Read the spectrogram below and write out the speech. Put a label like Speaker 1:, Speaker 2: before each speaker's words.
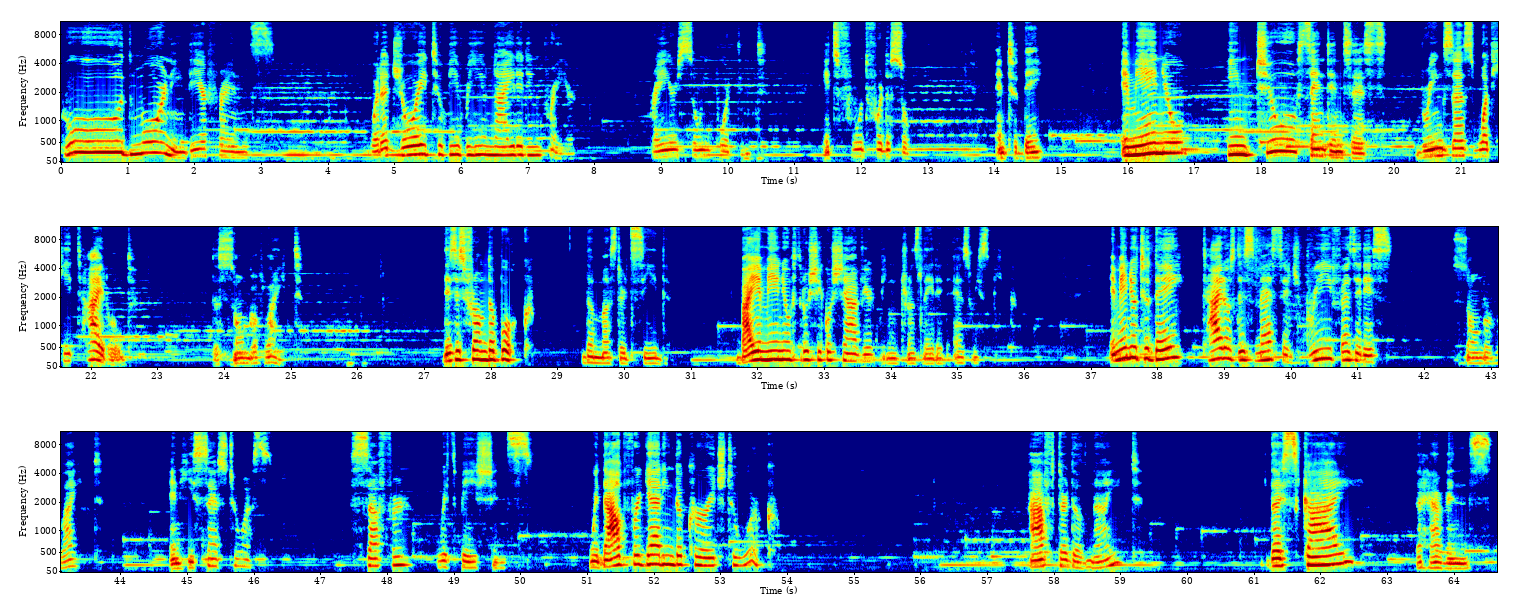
Speaker 1: Good morning, dear friends. What a joy to be reunited in prayer. Prayer is so important, it's food for the soul. And today, Emmanuel, in two sentences, brings us what he titled The Song of Light. This is from the book the Mustard Seed by Emmanuel through Chico Xavier, being translated as we speak. Emmanuel today titles this message, brief as it is, Song of Light. And he says to us, Suffer with patience, without forgetting the courage to work After the night, the sky, the heavens,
